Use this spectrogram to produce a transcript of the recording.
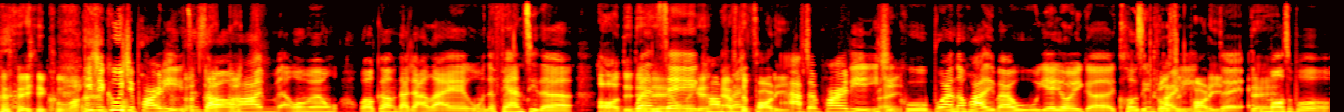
一起哭吗？一起哭，一起 party。至少的话，我们 welcome 大家来我们的 fancy 的哦，对对对 Wednesday conference after party。after party 一起哭，不然的话，礼拜五也有一个 closing Closing party，对对 multiple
